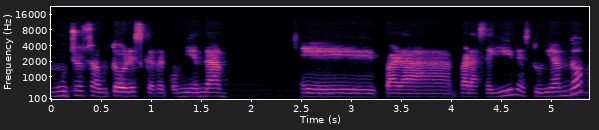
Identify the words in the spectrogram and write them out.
muchos autores que recomienda eh, para seguir estudiando.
